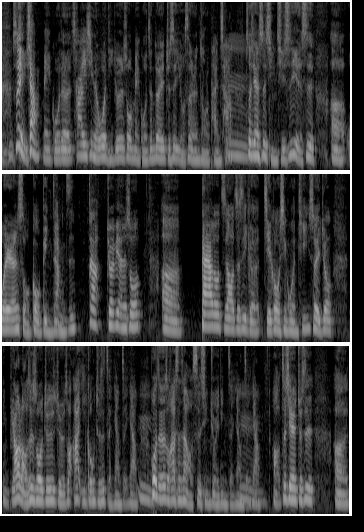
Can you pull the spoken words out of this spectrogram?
所以像美国的差异性的问题，就是说美国针对就是有色人种的盘查、嗯、这件事情，其实也是呃为人所诟病这样子。那就会变成说，呃，大家都知道这是一个结构性问题，所以就你不要老是说就是觉得说啊，移工就是怎样怎样，嗯、或者是说他身上有事情就一定怎样怎样。好、这些就是呃。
